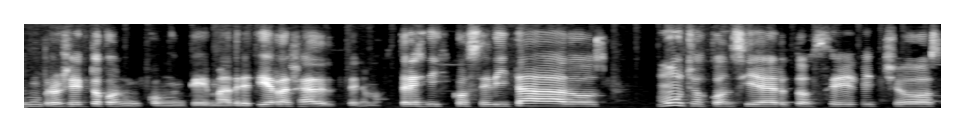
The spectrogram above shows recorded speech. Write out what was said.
un proyecto con, con que Madre Tierra ya tenemos tres discos editados, muchos conciertos hechos,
